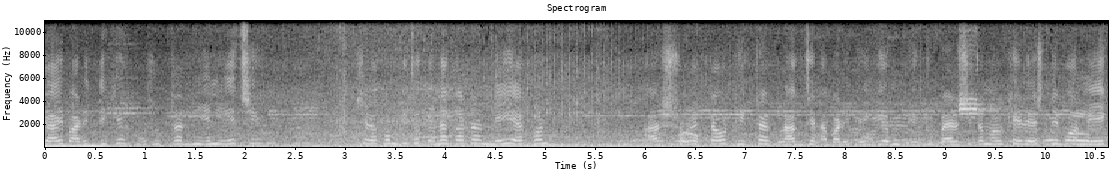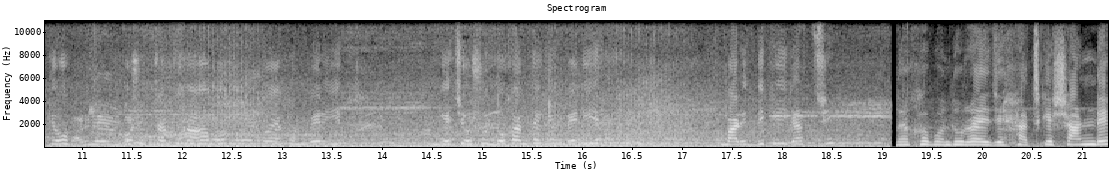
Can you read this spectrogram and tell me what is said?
যাই বাড়ির দিকে, ওষুধটা নিয়ে নিয়েছি। সেরকম কিছু কেনাকাটা নেই এখন। আর শরীরটাও ঠিকঠাক লাগছে না বাড়িতে। গিয়ে একটু প্যারাসিটামল খেয়ে রেস্ট নেব আর মেয়েকেও ওষুধটা খাওয়াবো। তো এখন বেরিয়ে গেছি ওষুধ দোকান থেকে, বেরিয়ে বাড়ির দিকেই যাচ্ছি। দেখো বন্ধুরা, এই যে আজকে সানডে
